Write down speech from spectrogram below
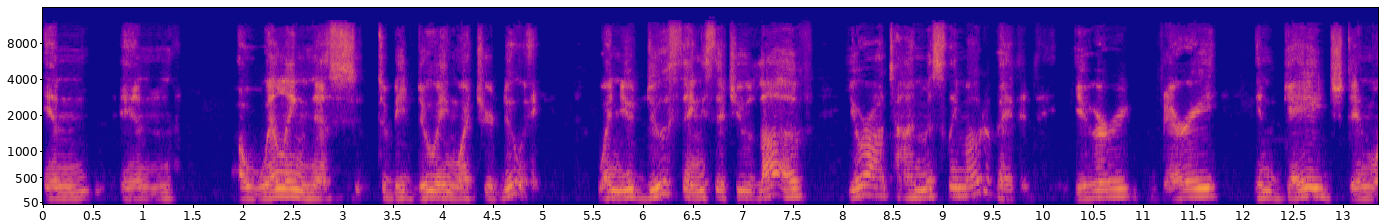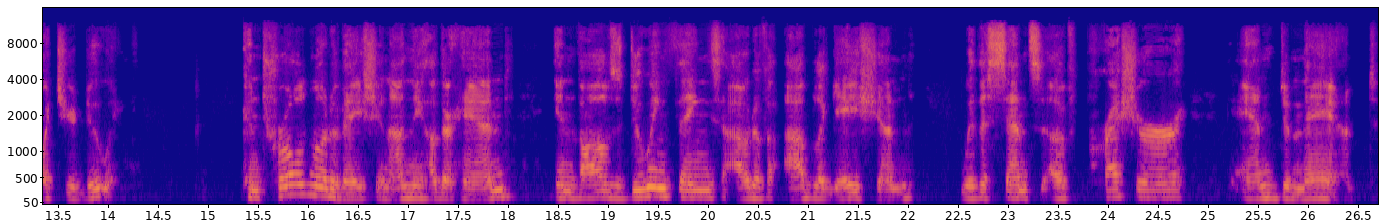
in in a willingness to be doing what you're doing. When you do things that you love, you're autonomously motivated. You're very engaged in what you're doing. Controlled motivation, on the other hand, involves doing things out of obligation with a sense of pressure and demand.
